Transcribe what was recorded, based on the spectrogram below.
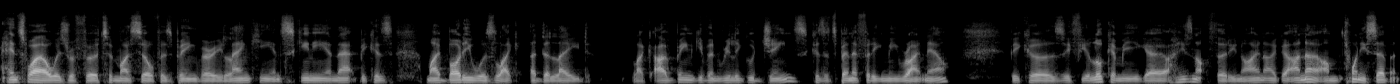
Hence why I always refer to myself as being very lanky and skinny and that because my body was like a delayed. Like I've been given really good genes because it's benefiting me right now. Because if you look at me, you go, oh, he's not 39. I go, I know, I'm 27.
